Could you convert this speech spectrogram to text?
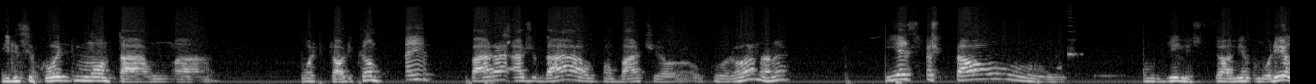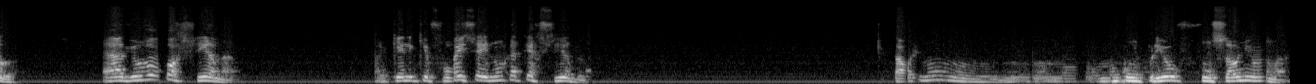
ele ficou de montar uma, um hospital de campanha para ajudar o combate ao, ao corona, né? E esse hospital, como diz seu amigo Murilo, é a viúva porcina. Aquele que foi sem nunca ter sido. Hospital que não, não, não, não cumpriu função nenhuma.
